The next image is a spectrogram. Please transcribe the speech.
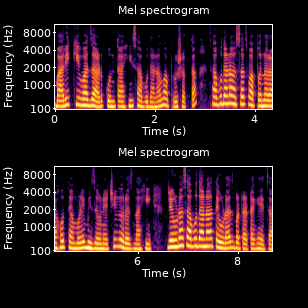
बारीक किंवा जाड कोणताही साबुदाणा वापरू शकता. साबुदाणा असाच वापरणार आहोत त्यामुळे भिजवण्याची गरज नाही. जेवढा साबुदाणा तेवढाच बटाटा घ्यायचा.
